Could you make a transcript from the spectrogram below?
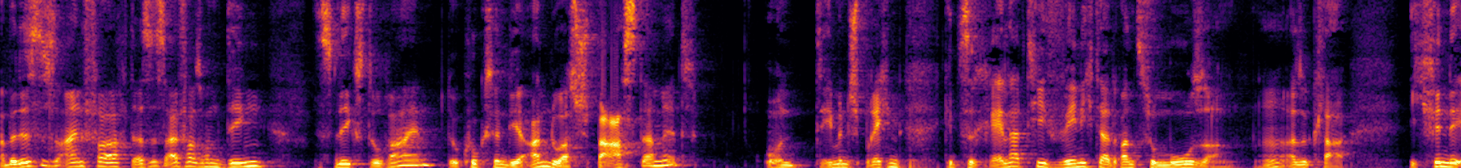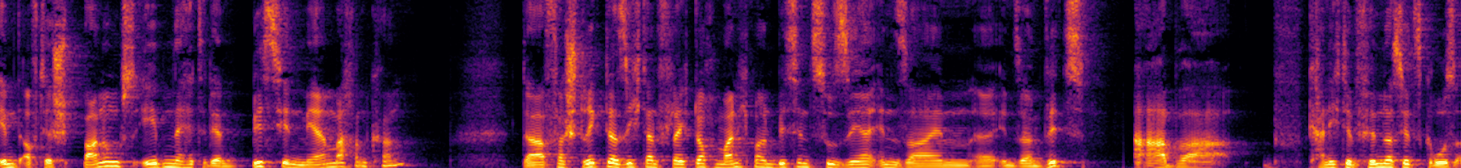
Aber das ist einfach, das ist einfach so ein Ding, das legst du rein, du guckst ihn dir an, du hast Spaß damit und dementsprechend gibt es relativ wenig daran zu mosern. Ne? Also klar, ich finde eben auf der Spannungsebene hätte der ein bisschen mehr machen können. Da verstrickt er sich dann vielleicht doch manchmal ein bisschen zu sehr in, sein, äh, in seinem Witz. Aber kann ich dem Film das jetzt groß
